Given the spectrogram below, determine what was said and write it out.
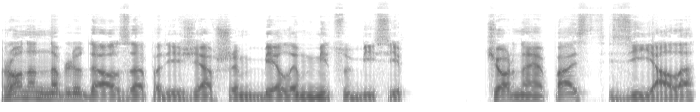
Ронан наблюдал за подъезжавшим белым Митсубиси. Черная пасть зияла.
